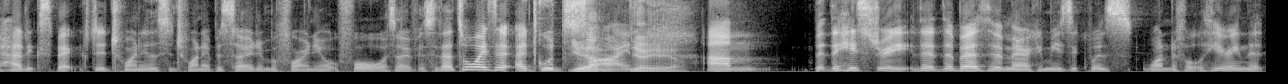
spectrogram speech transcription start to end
had expected to only listen to one episode, and before I knew it, four was over. So that's always a, a good Yeah. sign. Yeah, yeah, yeah. Um, but the history, the, the birth of American music was wonderful. Hearing that,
